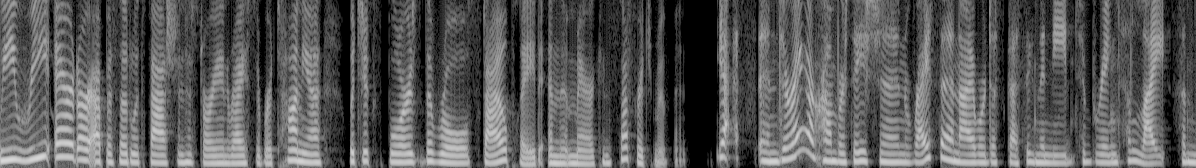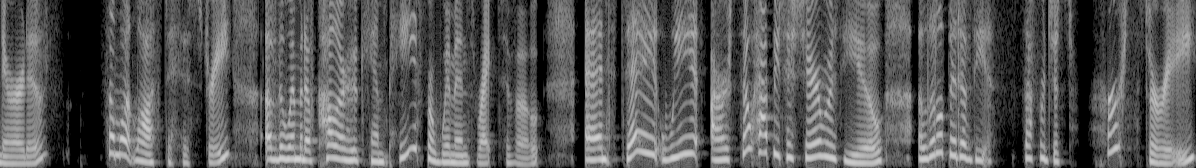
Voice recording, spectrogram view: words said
we re aired our episode with fashion historian Raissa Bretaña, which explores the role style played in the American suffrage movement. Yes. And during our conversation, Raissa and I were discussing the need to bring to light some narratives, somewhat lost to history, of the women of color who campaigned for women's right to vote. And today, we are so happy to share with you a little bit of the suffragist herstory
